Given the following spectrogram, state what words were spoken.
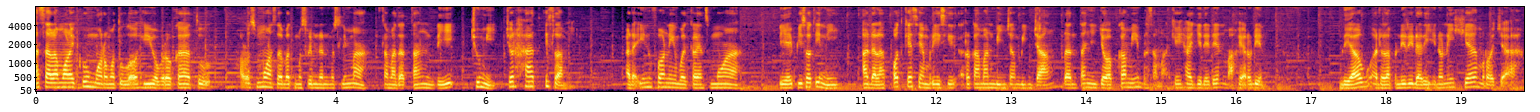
Assalamualaikum warahmatullahi wabarakatuh. Halo semua sahabat muslim dan muslimah, selamat datang di Cumi Curhat Islami. Ada info nih buat kalian semua. Di episode ini adalah podcast yang berisi rekaman bincang-bincang dan tanya jawab kami bersama Kiai Haji Deden Mahyarudin. Beliau adalah pendiri dari Indonesia Merojaah.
